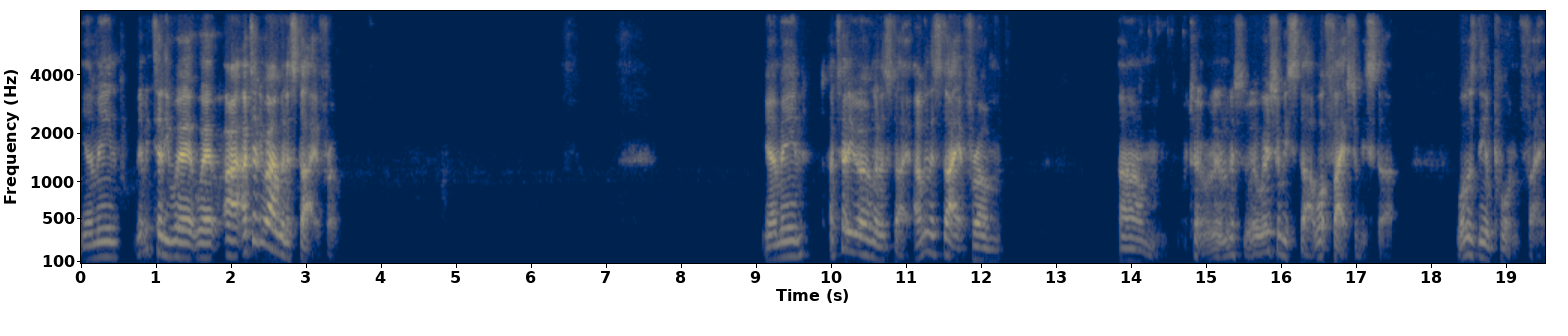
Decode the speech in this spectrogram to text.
You know what I mean? Let me tell you where where all right, I'll tell you where I'm gonna start it from. You know what I mean? I'll tell you where I'm gonna start. I'm gonna start it from um where should we start? What fight should we start? What was the important fight?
